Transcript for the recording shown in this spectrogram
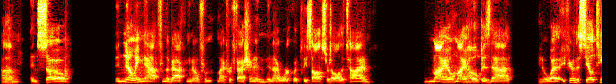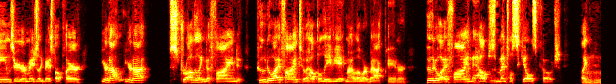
um, and so in knowing that from the back, you know, from my profession, and, and I work with police officers all the time. My my hope is that you know, whether, if you're in the SEAL teams or you're a Major League Baseball player, you're not you're not struggling to find who do I find to help alleviate my lower back pain or who do I find to help as a mental skills coach. Like mm-hmm.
